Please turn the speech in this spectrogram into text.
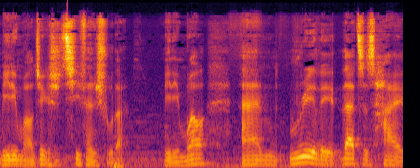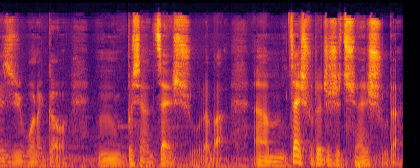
Medium well 这个是七分熟的 medium well, and really that's as high as you want to go. 嗯，不想再熟了吧？嗯，再熟的就是全熟的，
